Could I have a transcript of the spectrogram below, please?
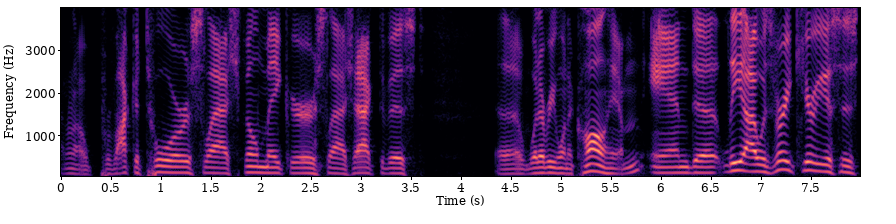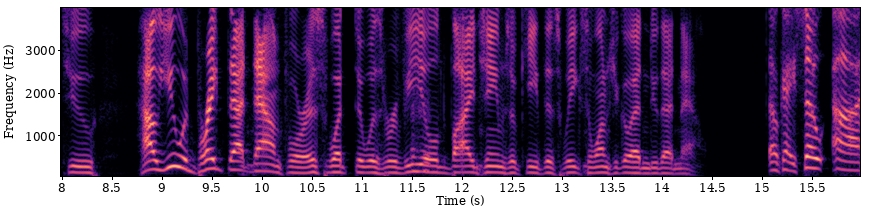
I don't know, provocateur slash filmmaker slash activist, uh, whatever you want to call him. And uh, Leah, I was very curious as to how you would break that down for us, what was revealed by James O'Keefe this week. So why don't you go ahead and do that now? Okay, so uh,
